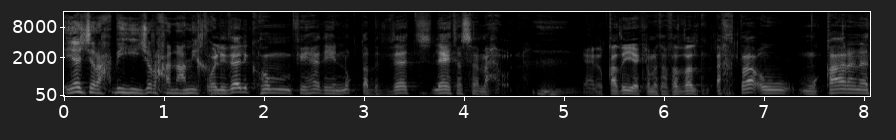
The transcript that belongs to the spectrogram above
يجرح به جرحا عميقا. ولذلك هم في هذه النقطة بالذات لا يتسامحون. يعني القضية كما تفضلت أخطاء مقارنة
